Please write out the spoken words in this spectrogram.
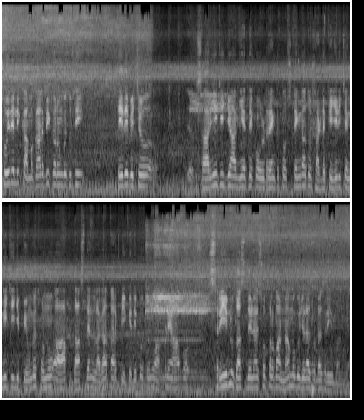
ਸੋ ਇਹਦੇ ਲਈ ਕੰਮਕਾਰ ਵੀ ਕਰੋਗੇ ਤੁਸੀਂ। ਤੇ ਇਹਦੇ ਵਿੱਚ ਸਾਰੀਆਂ ਚੀਜ਼ਾਂ ਆ ਗਈਆਂ ਤੇ ਕੋਲਡ ਡਰਿੰਕ ਤੋਂ ਸਟਿੰਗਾ ਤੋਂ ਛੱਡ ਕੇ ਜਿਹੜੀ ਚੰਗੀ ਚੀਜ਼ ਪੀਓਗੇ ਤੁਹਾਨੂੰ ਆਪ 10 ਦਿਨ ਲਗਾਤਾਰ ਪੀ ਕੇ ਦੇਖੋ ਤੁਹਾਨੂੰ ਆਪਣੇ ਆਪ ਸਰੀਰ ਨੂੰ ਦੱਸ ਦੇਣਾ ਸੋ ਭਲਵਾਨਾ ਵਾਂਗੂ ਜਿਹੜਾ ਤੁਹਾਡਾ ਸਰੀਰ ਬਣ ਗਿਆ।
